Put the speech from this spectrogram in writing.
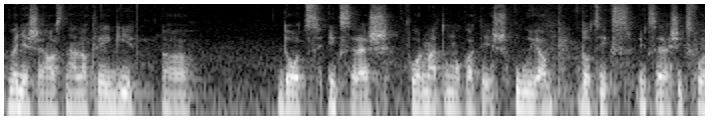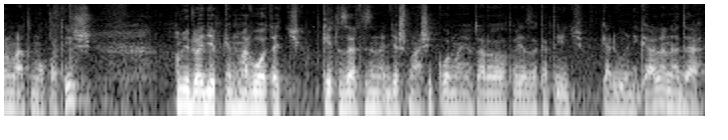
vegyesen használnak régi DOC XLS formátumokat és újabb DOCX XLSX formátumokat is, amiről egyébként már volt egy 2011-es másik kormányhatározat, hogy ezeket így kerülni kellene, de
